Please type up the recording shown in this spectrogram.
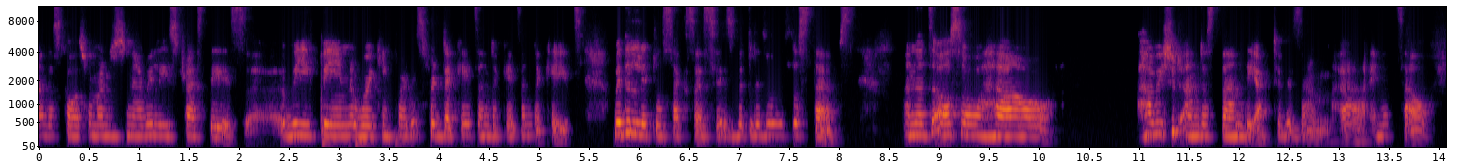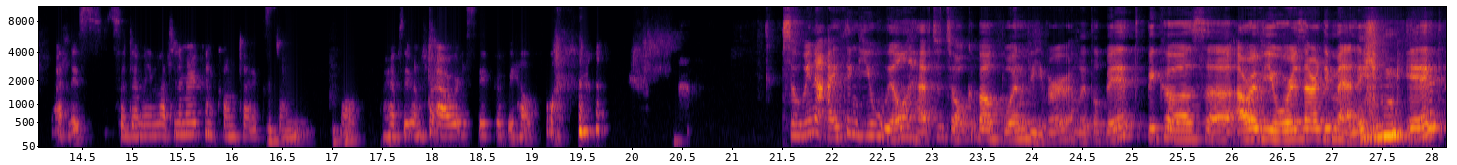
and, the scholars from Argentina really stress this, uh, we've been working for this for decades and decades and decades with the little successes, with little, little steps. And that's also how how we should understand the activism uh, in itself, at least certainly in Latin American context, and well, perhaps even for ours, it could be helpful. So Wina, I think you will have to talk about Buen Vivir a little bit because uh, our viewers are demanding it.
